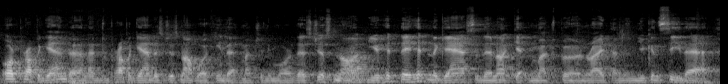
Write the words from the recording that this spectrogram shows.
or propaganda, and the propaganda is just not working that much anymore. There's just not you hit they're hitting the gas and they're not getting much burn, right? I mean, you can see that.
